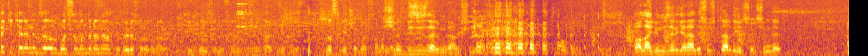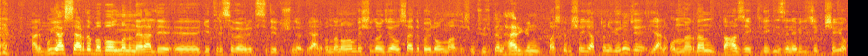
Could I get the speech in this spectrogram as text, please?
Peki Kenan İmirzalıoğlu boş zamanlarda ne yapıyor? Böyle soralım abi. Siz de izlemiyorsunuz, dizi takip ediyorsunuz. Nasıl geçiyor boş zamanları? Şimdi dizi izlerim devam şimdi. Vallahi gündüzleri genelde çocuklarla geçiyor. Şimdi hani bu yaşlarda baba olmanın herhalde e, getirisi ve öğretisi diye düşünüyorum. Yani bundan 10-15 yıl önce olsaydı böyle olmazdı. Şimdi çocukların her gün başka bir şey yaptığını görünce yani onlardan daha zevkli izlenebilecek bir şey yok.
